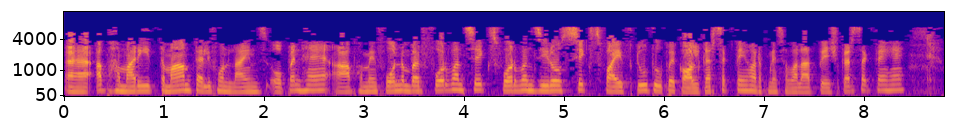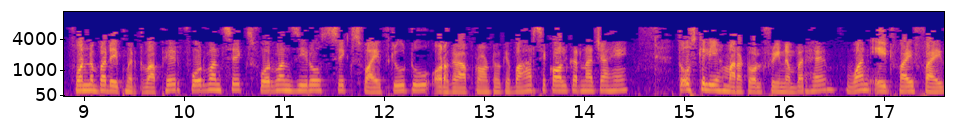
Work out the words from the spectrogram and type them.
اب ہماری تمام ٹیلی فون لائنز اوپن ہیں۔ آپ ہمیں phone number four one six, four one zero six, five two two پہ کال کر سکتے ہیں اور اپنے سوالات پیش کر سکتے ہیں۔ فون نمبر ایک مرتبہ پھر four one six, four one zero six, five two two اور اگر آپ ٹورانٹو کے باہر سے کال کرنا چاہیں تو اس کے لیے ہمارا ٹول فری نمبر ہے one eight five five,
